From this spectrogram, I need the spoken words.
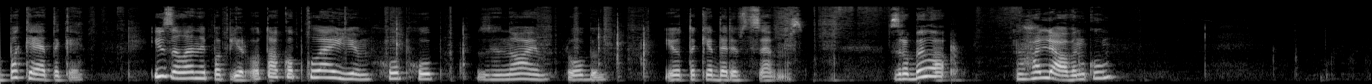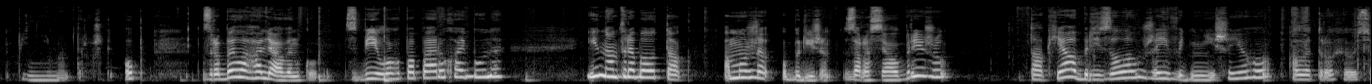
пакетики. І зелений папір. Отак обклеюємо, хоп-хоп, згинаємо, робимо. І от таке деревце в нас. Зробила галявинку. Піднімемо трошки. Оп. Зробила галявинку з білого паперу, хай буде. І нам треба отак. А може обріжемо. Зараз я обріжу. Так, я обрізала вже і видніше його, але трохи ось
